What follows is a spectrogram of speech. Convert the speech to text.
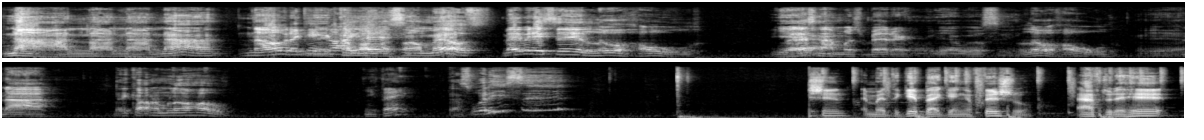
Nah, nah, nah, nah. No, they They can't call come you up with something else. Maybe they said Lil hole. Yeah, Yeah, that's not much better. Yeah, we'll see. Little hole. Yeah. Nah. They called him Lil Hope. You think? That's what he said. and made the Get Back Gang official. After the hit,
